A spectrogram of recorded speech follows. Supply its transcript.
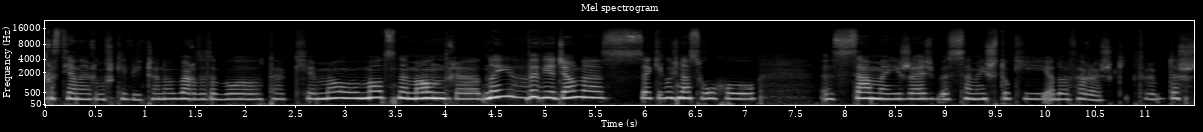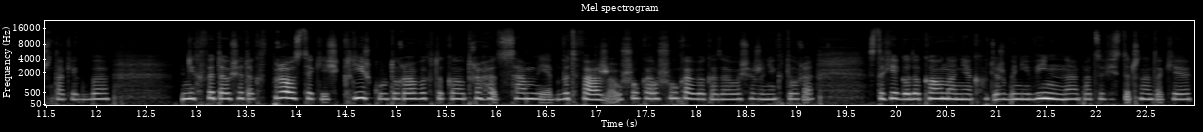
Krystiana Jarnuszkiewicza. No bardzo to było takie mo mocne, mądre, no i wywiedzione z jakiegoś nasłuchu z samej rzeźby, z samej sztuki Adolfa Ryszki, który też tak jakby nie chwytał się tak wprost jakichś klisz kulturowych, tylko trochę sam je wytwarzał. Szukał, szukał i okazało się, że niektóre z tych jego dokonań, jak chociażby niewinne, pacyfistyczne takie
